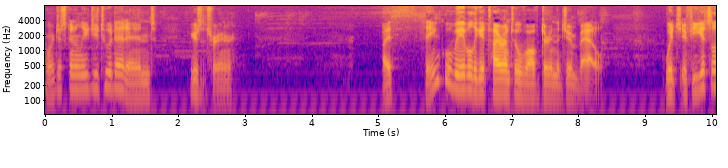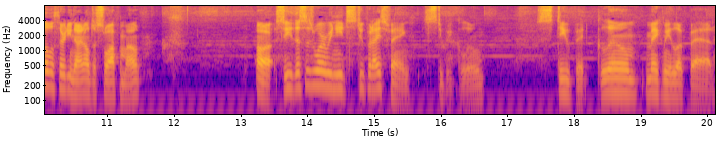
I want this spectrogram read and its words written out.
We're just going to lead you to a dead end. Here's the trainer. I think we'll be able to get Tyrunt to evolve during the gym battle. Which, if he gets level 39, I'll just swap him out. Uh, see, this is where we need stupid Ice Fang. Stupid Gloom. Stupid Gloom. Make me look bad.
